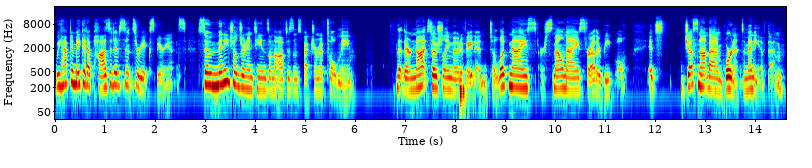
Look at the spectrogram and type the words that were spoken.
We have to make it a positive sensory experience. So, many children and teens on the autism spectrum have told me that they're not socially motivated to look nice or smell nice for other people. It's just not that important to many of them.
